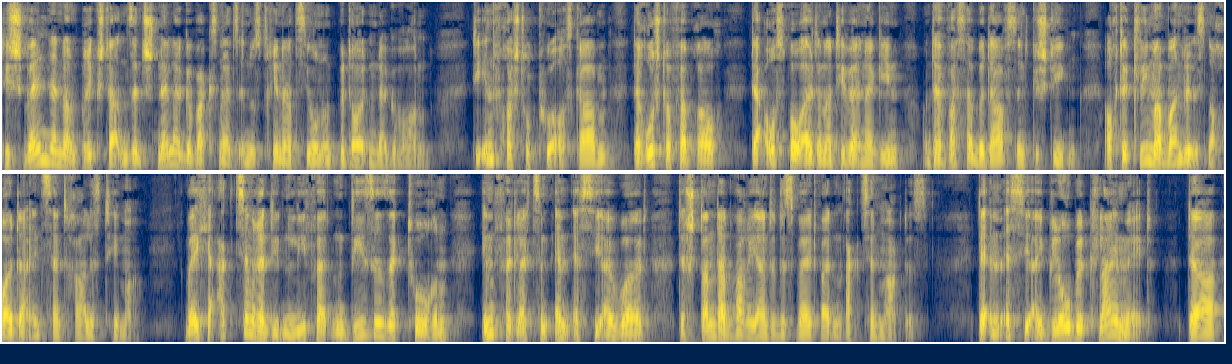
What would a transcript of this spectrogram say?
Die Schwellenländer und BRIC-Staaten sind schneller gewachsen als Industrienationen und bedeutender geworden. Die Infrastrukturausgaben, der Rohstoffverbrauch, der Ausbau alternativer Energien und der Wasserbedarf sind gestiegen. Auch der Klimawandel ist noch heute ein zentrales Thema. Welche Aktienrenditen lieferten diese Sektoren im Vergleich zum MSCI World, der Standardvariante des weltweiten Aktienmarktes? Der MSCI Global Climate, der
